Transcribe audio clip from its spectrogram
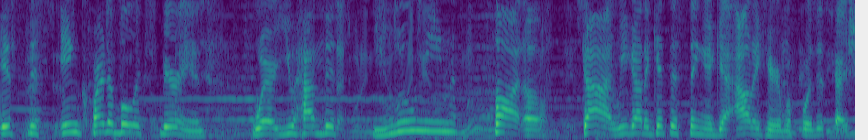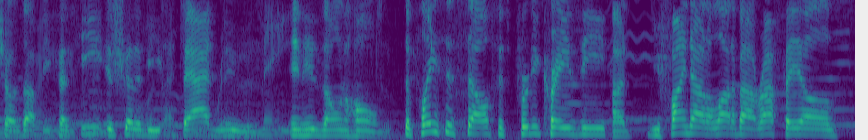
It's this incredible experience where you have this looming thought of God, we got to get this thing and get out of here before this guy shows up because he is going to be bad news in his own home. The place itself is pretty crazy. Uh, you find out a lot about Raphael's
